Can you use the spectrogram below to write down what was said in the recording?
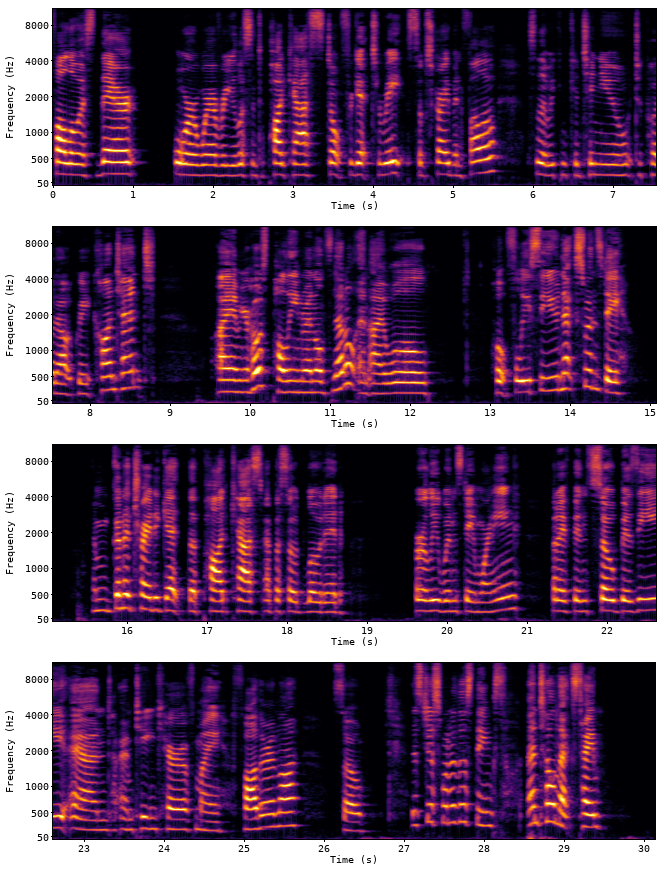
follow us there or wherever you listen to podcasts. Don't forget to rate, subscribe, and follow so that we can continue to put out great content. I am your host, Pauline Reynolds Nuttall, and I will hopefully see you next Wednesday. I'm going to try to get the podcast episode loaded early Wednesday morning, but I've been so busy and I'm taking care of my father in law. So it's just one of those things. Until next time.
